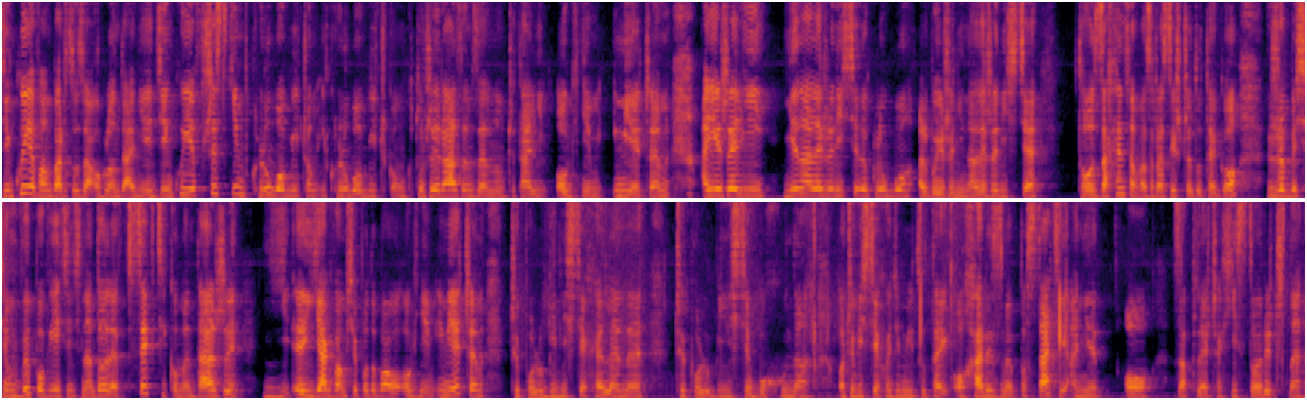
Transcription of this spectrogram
Dziękuję Wam bardzo za oglądanie. Dziękuję wszystkim klubowiczom i klubowiczkom, którzy razem ze mną czytali Ogniem i Mieczem. A jeżeli nie należeliście do klubu, albo jeżeli należeliście, to zachęcam Was raz jeszcze do tego, żeby się wypowiedzieć na dole w sekcji komentarzy, jak Wam się podobało Ogniem i Mieczem, czy polubiliście Helenę, czy polubiliście Bohuna. Oczywiście chodzi mi tutaj o charyzmę postaci, a nie o zaplecze historyczne.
